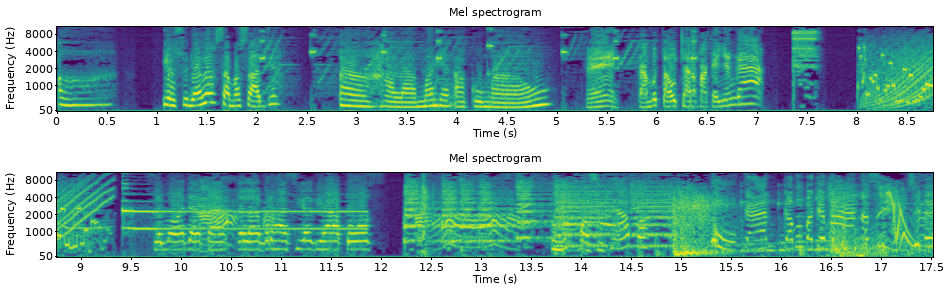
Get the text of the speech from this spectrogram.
Eh, ya sudahlah, sama saja. Eh, halaman yang aku mau. Hei, kamu tahu cara pakainya nggak? Semua data telah berhasil dihapus. Huh, maksudnya apa? Tuh kan, kamu bagaimana sih? Sini,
